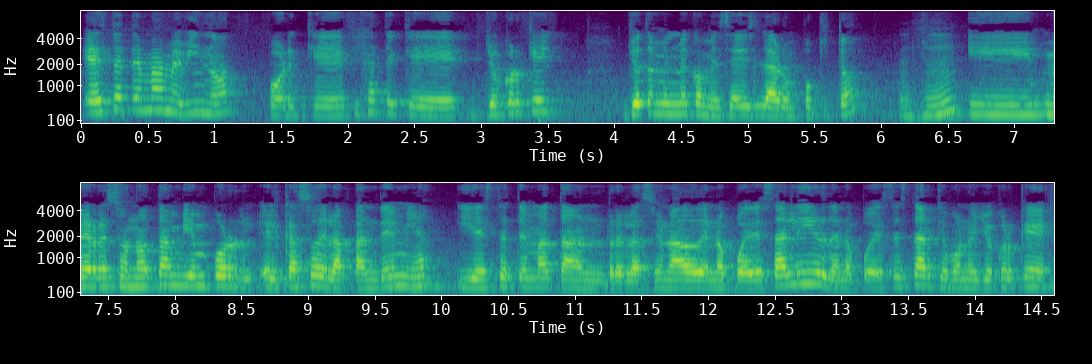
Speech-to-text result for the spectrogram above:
este tema me vino porque fíjate que yo creo que yo también me comencé a aislar un poquito Y me resonó también por el caso de la pandemia y este tema tan relacionado de no puedes salir, de no puedes estar, que bueno, yo creo que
